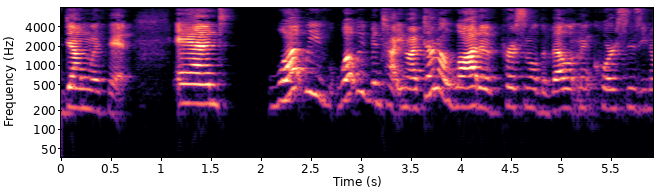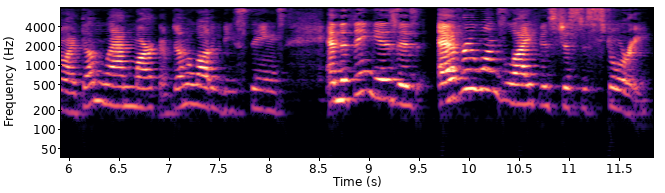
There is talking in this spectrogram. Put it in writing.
done with it. And what we've what we've been taught, you know, I've done a lot of personal development courses, you know, I've done landmark, I've done a lot of these things. And the thing is is everyone's life is just a story,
